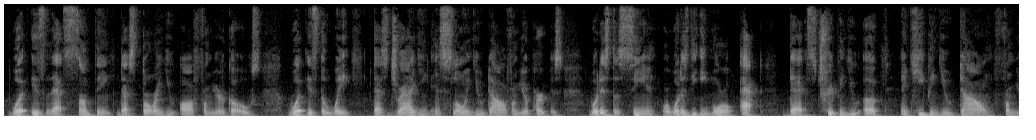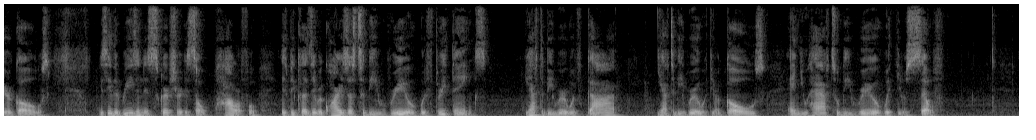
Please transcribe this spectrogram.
What is that something that's throwing you off from your goals? What is the weight that's dragging and slowing you down from your purpose? What is the sin or what is the immoral act that's tripping you up and keeping you down from your goals? You see, the reason this scripture is so powerful is because it requires us to be real with three things. You have to be real with God, you have to be real with your goals, and you have to be real with yourself.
